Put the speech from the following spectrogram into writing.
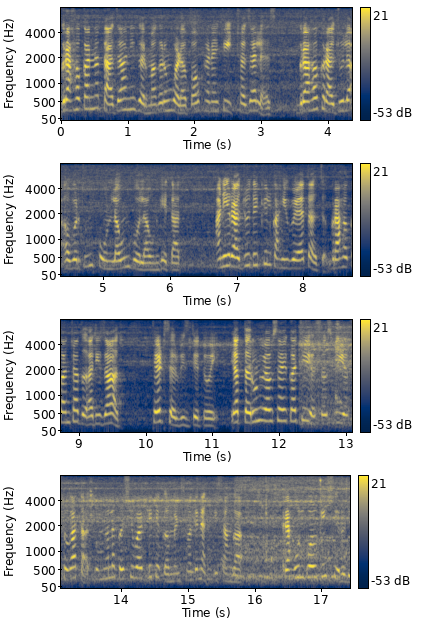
ग्राहकांना ताजा आणि गरमागरम वडापाव खाण्याची इच्छा झाल्यास ग्राहक राजूला आवर्जून फोन लावून बोलावून घेतात. आणि राजू देखील काही वेळातच ग्राहकांच्या दारी जात थेट सर्व्हिस देतोय. या तरुण व्यावसायिकाची यशस्वी यशोगाथा तुम्हाला कशी वाटली ते कमेंट्समध्ये नक्की सांगा. राहुल गोळगी शिर्डी.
